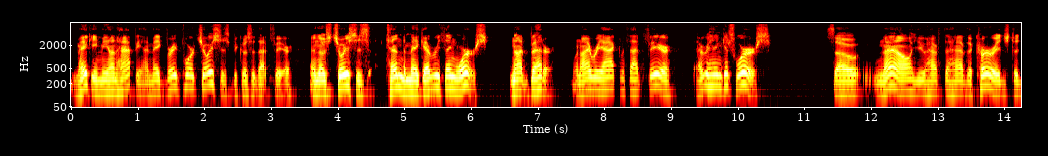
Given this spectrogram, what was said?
making me unhappy, I make very poor choices because of that fear. And those choices tend to make everything worse, not better. When I react with that fear, everything gets worse. So now you have to have the courage to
